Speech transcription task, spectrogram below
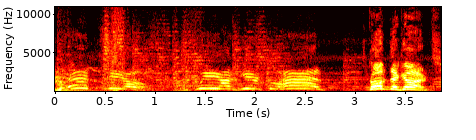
Ezio! We are here to help! Stop the guards!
